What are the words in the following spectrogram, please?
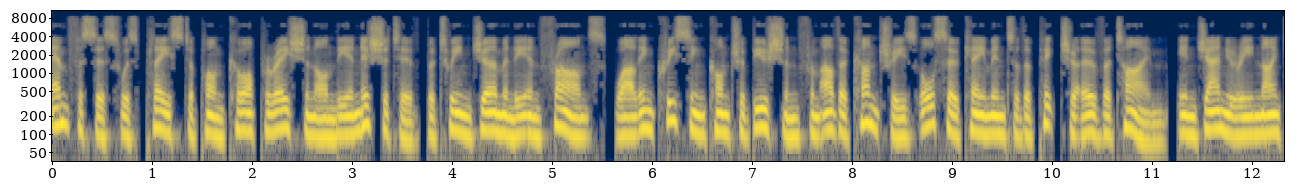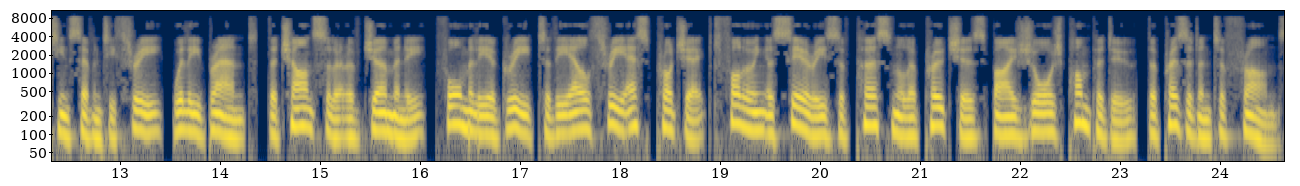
emphasis was placed upon cooperation on the initiative between Germany and France, while increasing contribution from other countries also came into the picture over time. In January 1973, Willy Brandt, the Chancellor of Germany, formally agreed to the L3S project following a series of personal approaches by Georges Pompidou, the President of France.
